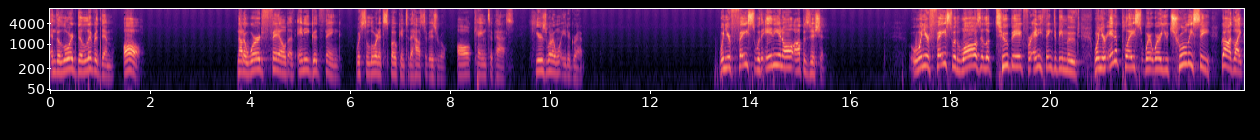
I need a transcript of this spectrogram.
and the Lord delivered them all. Not a word failed of any good thing which the Lord had spoken to the house of Israel all came to pass. Here's what I want you to grab. When you're faced with any and all opposition, when you're faced with walls that look too big for anything to be moved, when you're in a place where, where you truly see, God, like,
